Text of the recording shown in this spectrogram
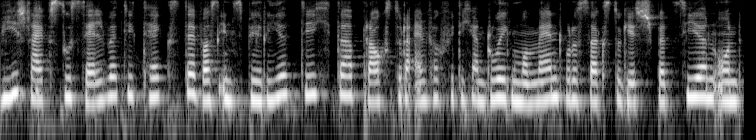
wie schreibst du selber die Texte? Was inspiriert dich da? Brauchst du da einfach für dich einen ruhigen Moment, wo du sagst, du gehst spazieren und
